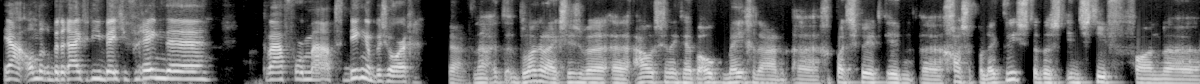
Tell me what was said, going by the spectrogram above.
ja, andere bedrijven die een beetje vreemde qua formaat dingen bezorgen. Ja, nou, het, het belangrijkste is, we, eh Ouders en ik hebben ook meegedaan, eh, geparticipeerd in eh Gas op Elektrisch. Dat is het initiatief van eh,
